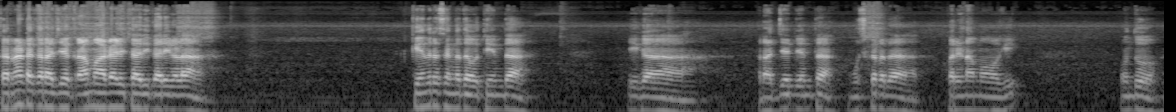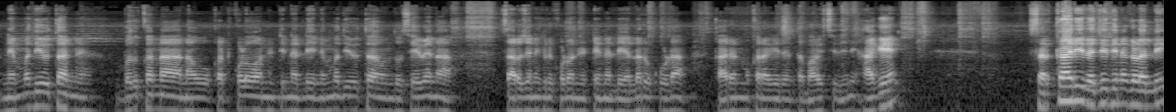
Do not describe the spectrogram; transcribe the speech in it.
ಕರ್ನಾಟಕ ರಾಜ್ಯ ಗ್ರಾಮ ಆಡಳಿತಾಧಿಕಾರಿಗಳ ಕೇಂದ್ರ ಸಂಘದ ವತಿಯಿಂದ ಈಗ ರಾಜ್ಯಾದ್ಯಂತ ಮುಷ್ಕರದ ಪರಿಣಾಮವಾಗಿ ಒಂದು ನೆಮ್ಮದಿಯುತ ಬದುಕನ್ನು ನಾವು ಕಟ್ಕೊಳ್ಳುವ ನಿಟ್ಟಿನಲ್ಲಿ, ನೆಮ್ಮದಿಯುತ ಒಂದು ಸೇವೆನ ಸಾರ್ವಜನಿಕರಿಗೆ ಕೊಡೋ ನಿಟ್ಟಿನಲ್ಲಿ ಎಲ್ಲರೂ ಕೂಡ ಕಾರ್ಯೋನ್ಮುಖರಾಗಿದೆ ಅಂತ ಭಾವಿಸಿದ್ದೀನಿ ಹಾಗೆ ಸರ್ಕಾರಿ ರಜೆ ದಿನಗಳಲ್ಲಿ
